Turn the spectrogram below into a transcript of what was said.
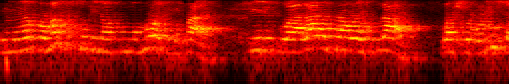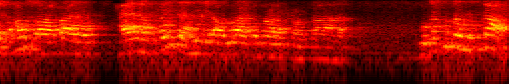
imewekwa makusudi na mfumo huo kipale ili kuwalaza Waislamu kuwashughulisha na masuala ambayo hayana faida mbele ya Allah tabaraka wa taala. ukakuta Muislamu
